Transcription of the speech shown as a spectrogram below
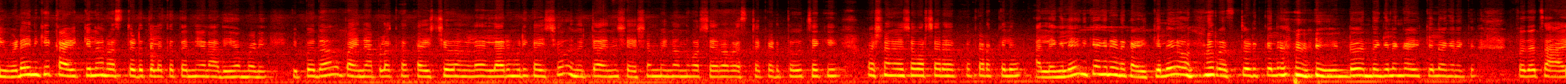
ഇവിടെ എനിക്ക് കഴിക്കലും റെസ്റ്റ് എടുക്കലൊക്കെ തന്നെയാണ് അധികം പണി. ഇപ്പോൾ ഇതാ പൈനാപ്പിളൊക്കെ കഴിച്ചു ഞങ്ങൾ എല്ലാവരും കൂടി കഴിച്ചു. എന്നിട്ട് അതിന് ശേഷം പിന്നെ ഒന്ന് കുറച്ച് നേരം റെസ്റ്റൊക്കെ എടുത്ത് ഉച്ചയ്ക്ക് ഭക്ഷണം കഴിച്ച കുറച്ച് നേരമൊക്കെ കിടക്കലും. അല്ലെങ്കിൽ എനിക്ക് അങ്ങനെയാണ് കഴിക്കൽ ഒന്ന് റെസ്റ്റ് എടുക്കൽ വീണ്ടും എന്തെങ്കിലും കഴിക്കലും അങ്ങനെയൊക്കെ. ഇപ്പോൾ ഇതാ ചായ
